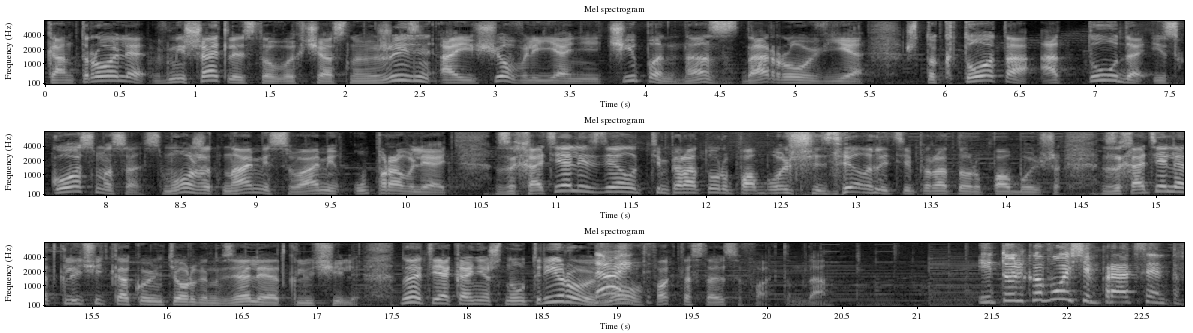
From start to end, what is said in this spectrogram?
контроля, вмешательства в их частную жизнь, а еще влияние чипа на здоровье. Что кто-то оттуда, из космоса, сможет нами с вами управлять. Захотели сделать температуру побольше, сделали температуру побольше. Захотели отключить какой-нибудь орган, взяли и отключили. Ну, это я, конечно, утрирую, да, но это... факт остается фактом, да. И только 8%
